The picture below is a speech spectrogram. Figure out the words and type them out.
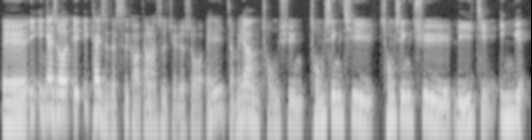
呃，应应该说，一一开始的思考当然是觉得说，哎，怎么样重新重新去重新去理解音乐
